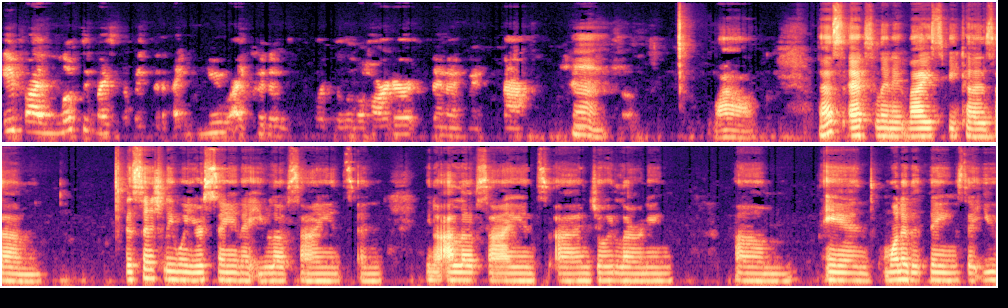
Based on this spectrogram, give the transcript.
If I looked at myself and said, I knew I could have worked a little harder, then I went back. Hmm. Wow. That's excellent advice because um, essentially when you're saying that you love science and you know i love science i enjoy learning um, and one of the things that you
